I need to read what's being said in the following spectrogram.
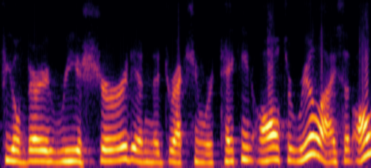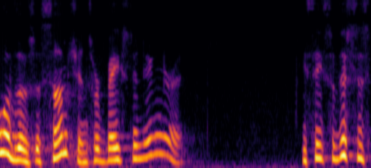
feel very reassured in the direction we're taking, all to realize that all of those assumptions are based in ignorance. You see, so this is,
